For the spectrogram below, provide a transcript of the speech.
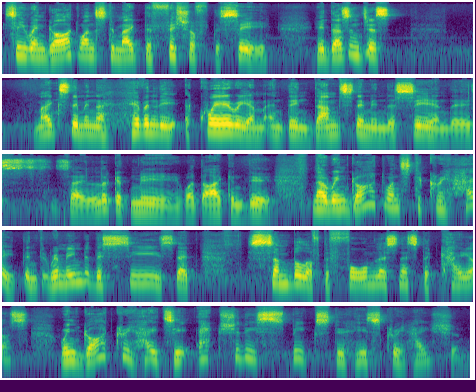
See, when God wants to make the fish of the sea, He doesn't just makes them in a heavenly aquarium and then dumps them in the sea and they say, Look at me, what I can do. Now, when God wants to create, and remember the sea is that symbol of the formlessness, the chaos. When God creates, He actually speaks to His creation.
